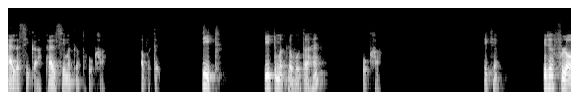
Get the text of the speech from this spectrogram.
फैलसी का। फैलसी मतलब धोखा। अब बताइए। चीट। चीट मतलब होता है धोखा। ठीक है। फिर है फ्लॉ।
